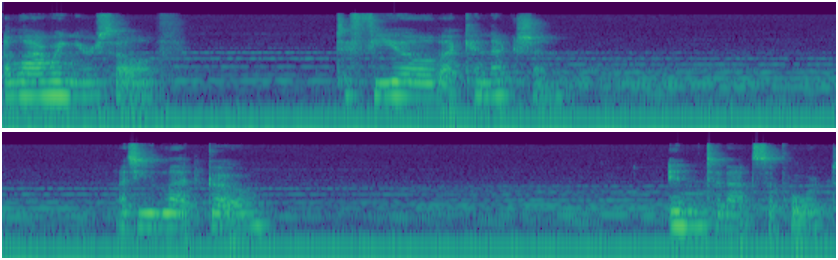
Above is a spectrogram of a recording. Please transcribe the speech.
allowing yourself to feel that connection as you let go into that support.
